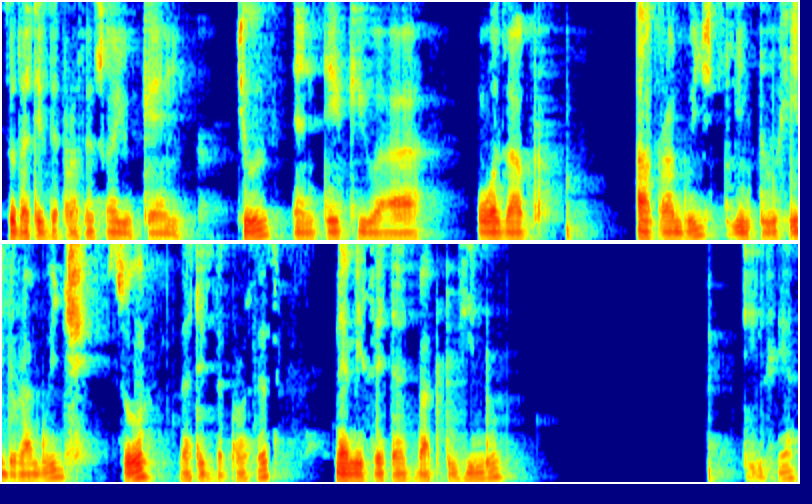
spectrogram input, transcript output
So that is the process where you can choose and take your WhatsApp app language into Hindu language. So that is the process. Let me set it back to Hindu. It is here.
